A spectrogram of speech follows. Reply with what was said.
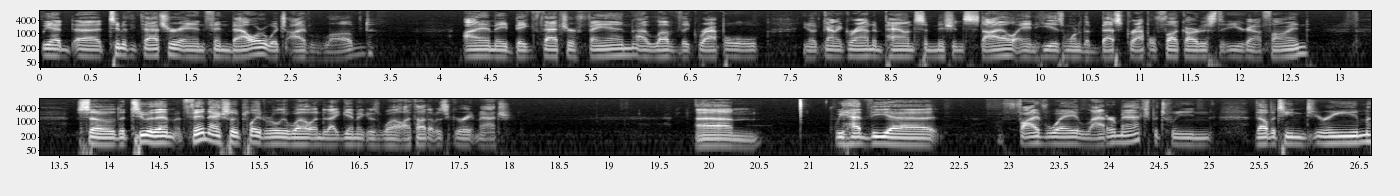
we had uh, Timothy Thatcher and Finn Balor, which I loved. I am a big Thatcher fan. I love the grapple, you know, kind of ground and pound submission style, and he is one of the best grapple fuck artists that you're going to find. So the two of them, Finn actually played really well into that gimmick as well. I thought that was a great match. Um, we had the uh, five-way ladder match between Velveteen Dream,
